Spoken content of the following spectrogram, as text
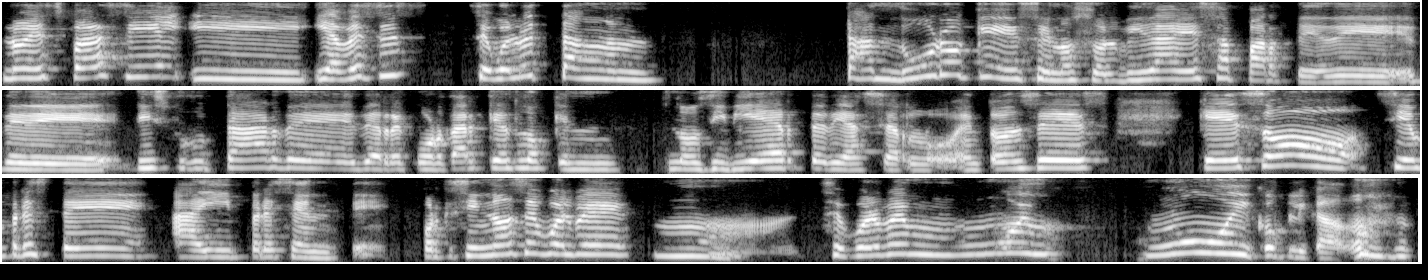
no es fácil y, y a veces se vuelve tan tan duro que se nos olvida esa parte de, de disfrutar, de, de, recordar qué es lo que nos divierte de hacerlo. Entonces, que eso siempre esté ahí presente, porque si no se vuelve, mm, se vuelve muy, muy complicado.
